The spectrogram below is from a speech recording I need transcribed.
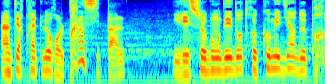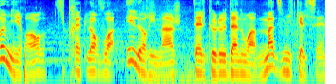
interprète le rôle principal il est secondé d'autres comédiens de premier ordre qui prêtent leur voix et leur image, tels que le danois Mads Mikkelsen,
